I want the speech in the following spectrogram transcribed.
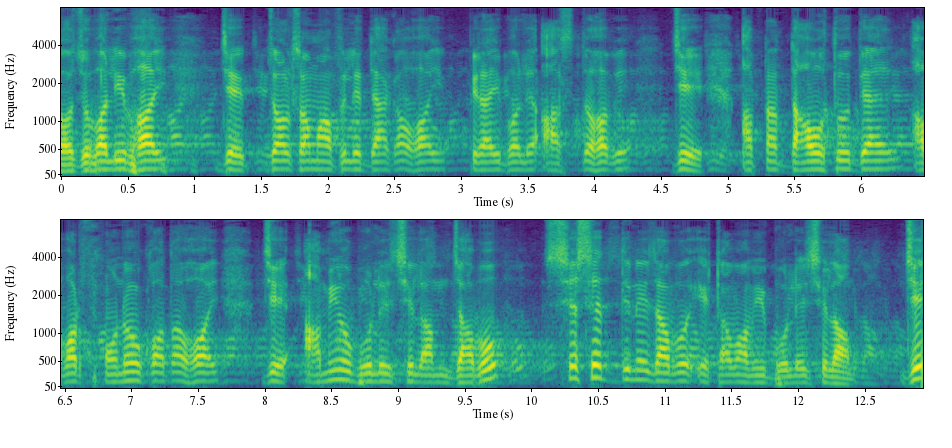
রজব আলী ভাই যে জলসা মাহফিলে দেখা হয়, প্রায় বলে আসতে হবে যে আপনার দাওয়াতও দেয়, আবার ফোনেও কথা হয় যে আমিও বলেছিলাম যাব, শেষের দিনে যাব এটাও আমি বলেছিলাম যে,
